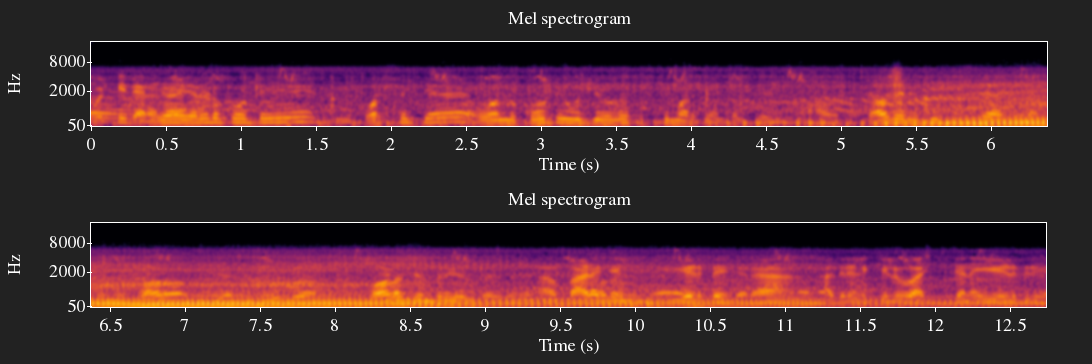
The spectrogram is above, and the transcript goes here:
ಕೊಟ್ಟಿದ್ದಾರೆ? ಈಗ ಎರಡು ಕೋಟಿ ವರ್ಷಕ್ಕೆ ಒಂದು ಕೋಟಿ ಉದ್ಯೋಗ ಸೃಷ್ಟಿ ಮಾಡ್ತೀವಿ ಅಂತ ಹೇಳಿ ಯಾವುದೇ ರೀತಿ ಸೃಷ್ಟಿ ಆಗಿಲ್ಲ ಅಂತ ಭಾಳ ವಿದ್ಯಾರ್ಥಿಗಳು ಭಾಳ ಜನರು ಹೇಳ್ತಾ ಇದ್ದಾರೆ. ಆ, ಭಾಳ ಜನ ಹೇಳ್ತಾ ಇದ್ದಾರಾ? ಅದರಲ್ಲಿ ಕೆಲವು ಅಷ್ಟು ಜನ ಹೇಳಿದ್ರೆ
